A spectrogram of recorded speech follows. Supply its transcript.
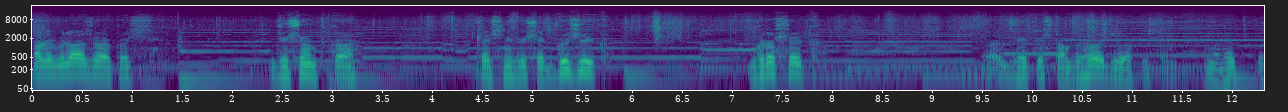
Ale wylazła jakaś dziesiątka. Wcześniej wyszedł guzik, groszek. Także coś tam wychodzi, jakieś tam monetki,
